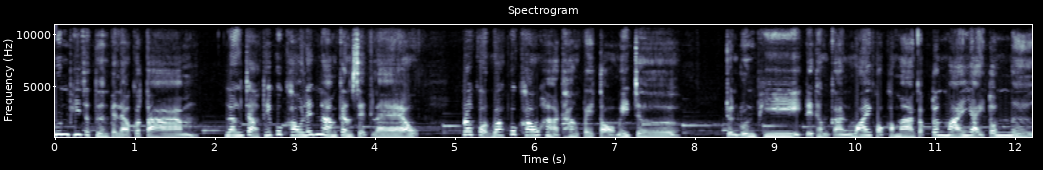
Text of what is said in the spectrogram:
รุ่นพี่จะเตือนไปแล้วก็ตาม หลังจากที่พวกเขาเล่นน้ำกันเสร็จแล้ว ปรากฏว่าพวกเขาหาทางไปต่อไม่เจอ จนรุ่นพี่ได้ทำการไหว้ขอขมากับต้นไม้ใหญ่ต้นหนึ่ง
